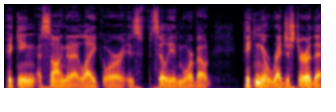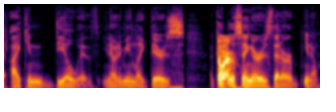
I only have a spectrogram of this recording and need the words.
picking a song that I like or is silly, and more about picking a register that I can deal with. You know what I mean? Like, there's a couple Sure. of singers that are, you know,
